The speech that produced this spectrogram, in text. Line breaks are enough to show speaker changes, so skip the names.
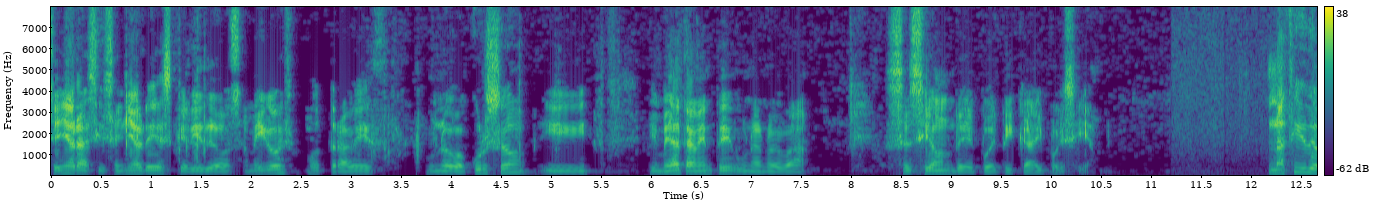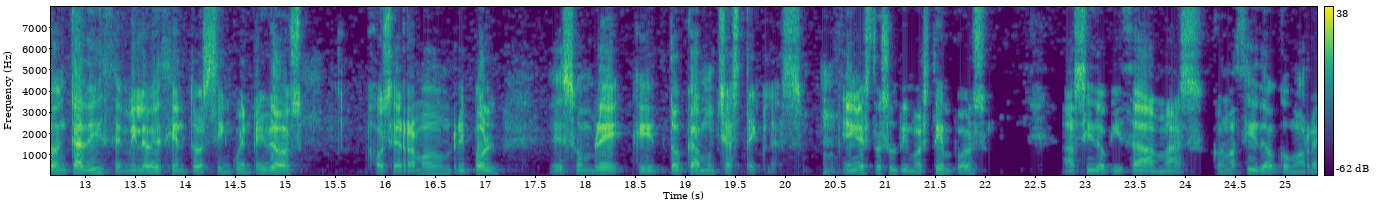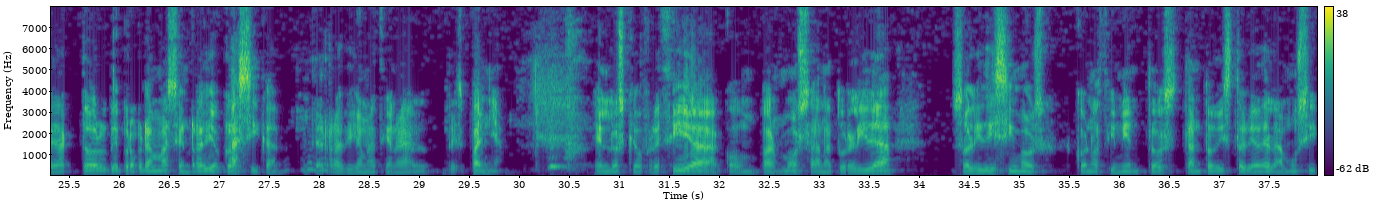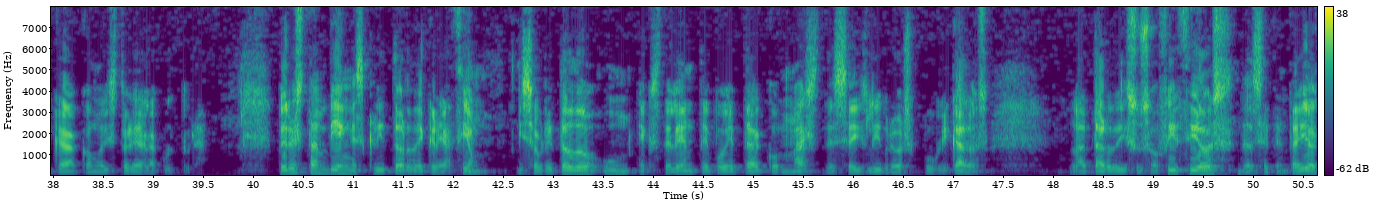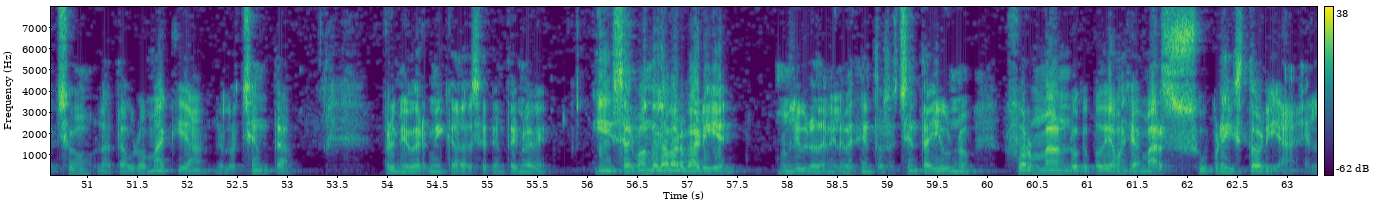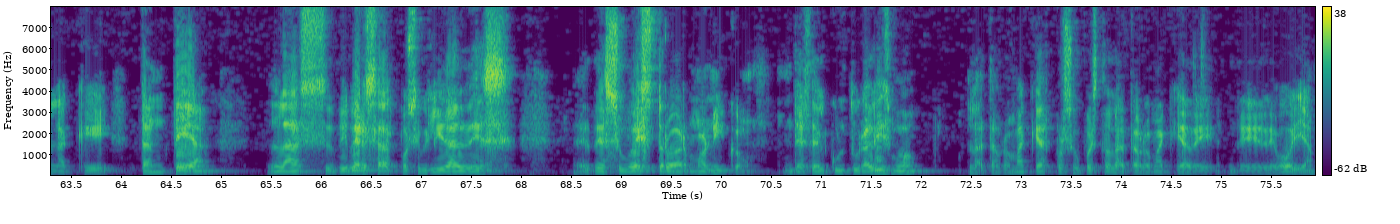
Señoras y señores, queridos amigos, otra vez un nuevo curso y inmediatamente una nueva sesión de poética y poesía. Nacido en Cádiz en 1952, José Ramón Ripoll es hombre que toca muchas teclas. En estos últimos tiempos ha sido quizá más conocido como redactor de programas en Radio Clásica de Radio Nacional de España, en los que ofrecía con pasmosa naturalidad solidísimos conocimientos tanto de historia de la música como de historia de la cultura. Pero es también escritor de creación y sobre todo un excelente poeta con más de seis libros publicados, la tarde y sus oficios del 78, La tauromaquia del 80, Premio Bernica del 79 y Sermón de la Barbarie, un libro de 1981, forman lo que podríamos llamar su prehistoria, en la que tantea las diversas posibilidades eh, de su estro armónico, desde el culturalismo, la tauromaquia es por supuesto la tauromaquia de, de, de Goya,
